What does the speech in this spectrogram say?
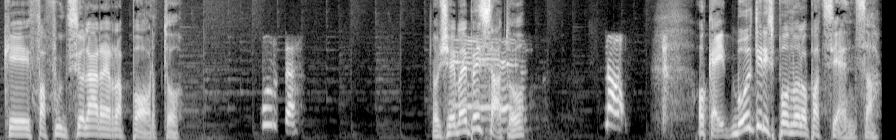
che fa funzionare il rapporto? Non ci hai mai Eh, pensato? No, Ok, molti rispondono pazienza,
